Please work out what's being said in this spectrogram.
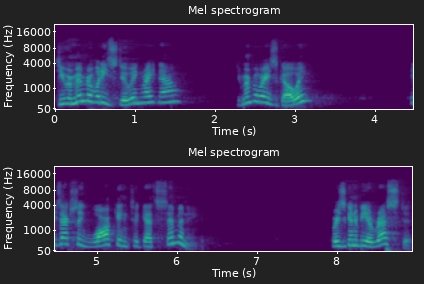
Do you remember what he's doing right now? Do you remember where he's going? He's actually walking to Gethsemane, where he's going to be arrested.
